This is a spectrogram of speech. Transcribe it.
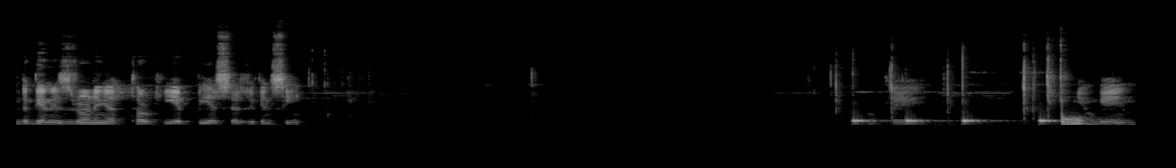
The game is running at 30 fps as you can see okay. New game.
